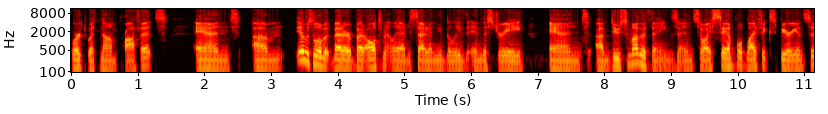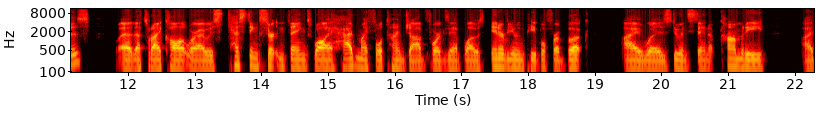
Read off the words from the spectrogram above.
worked with nonprofits, and um, it was a little bit better. But ultimately, I decided I need to leave the industry and um, do some other things. And so I sampled life experiences. Uh, that's what I call it, where I was testing certain things while I had my full time job. For example, I was interviewing people for a book, I was doing stand up comedy. I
